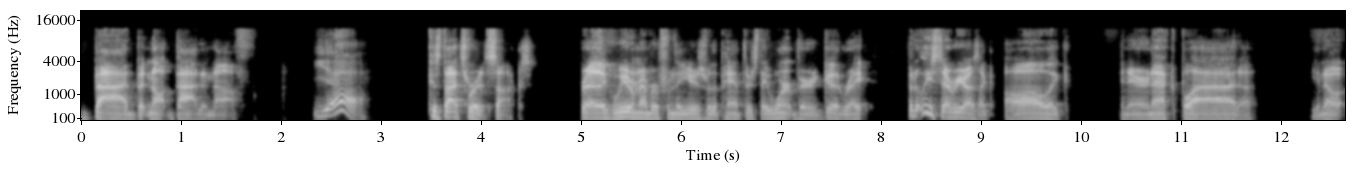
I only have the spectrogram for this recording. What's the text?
bad but not bad enough. Yeah. Because that's where it sucks, right? Like we remember from the years where the Panthers they weren't very good, right? But at least every year I was like, oh, like an Aaron Ekblad, a you know,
